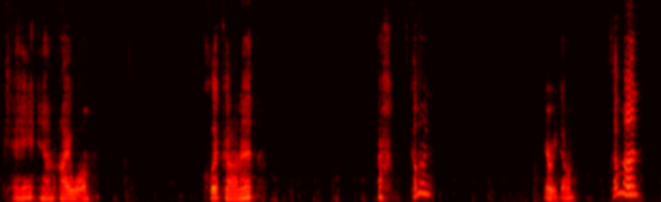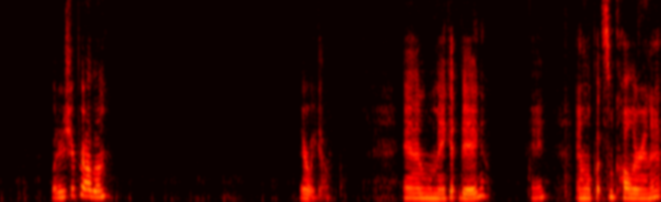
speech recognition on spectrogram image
Okay, and I will click on it. Ah, come on. There we go. Come on. What is your problem? There we go. And we'll make it big. Okay, and we'll put some color in it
